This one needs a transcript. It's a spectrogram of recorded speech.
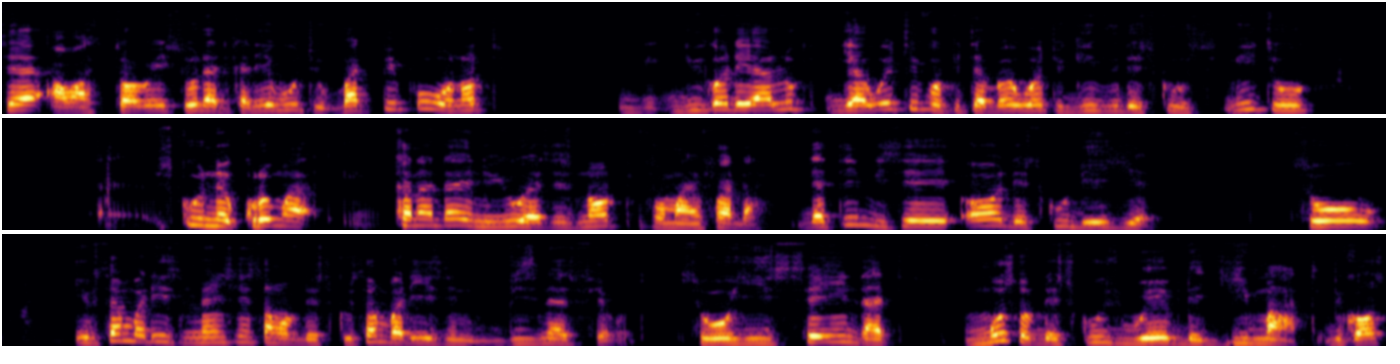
share our story so that can able to. But people will not because they are look they are waiting for Peter Boy to give you the schools. Me too. School in Canada and the US is not for my father. The thing we say all the school day here. So if somebody is mentioning some of the schools, somebody is in business field. So he's saying that most of the schools waive the GMAT because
